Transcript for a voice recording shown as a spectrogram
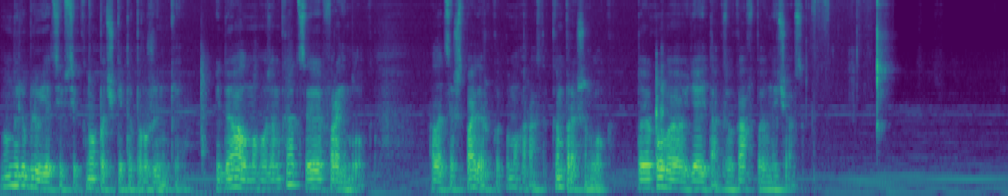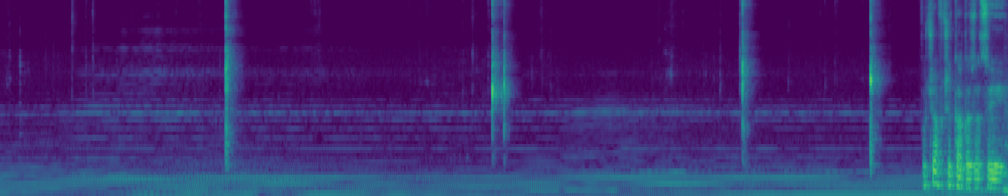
Ну, не люблю я ці всі кнопочки та пружинки. Ідеал мого замка це фреймлок. Але це ж Spider, тому гаразд. Compression Lock, до якого я і так звикав певний час. Почав читати за цей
